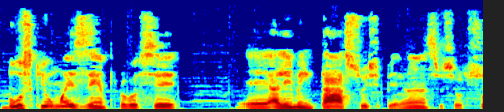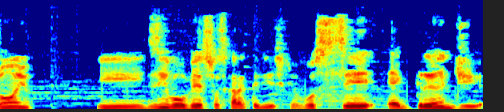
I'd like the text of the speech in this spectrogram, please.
Busque um exemplo para você é, alimentar a sua esperança, o seu sonho e desenvolver suas características. Você é grande,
